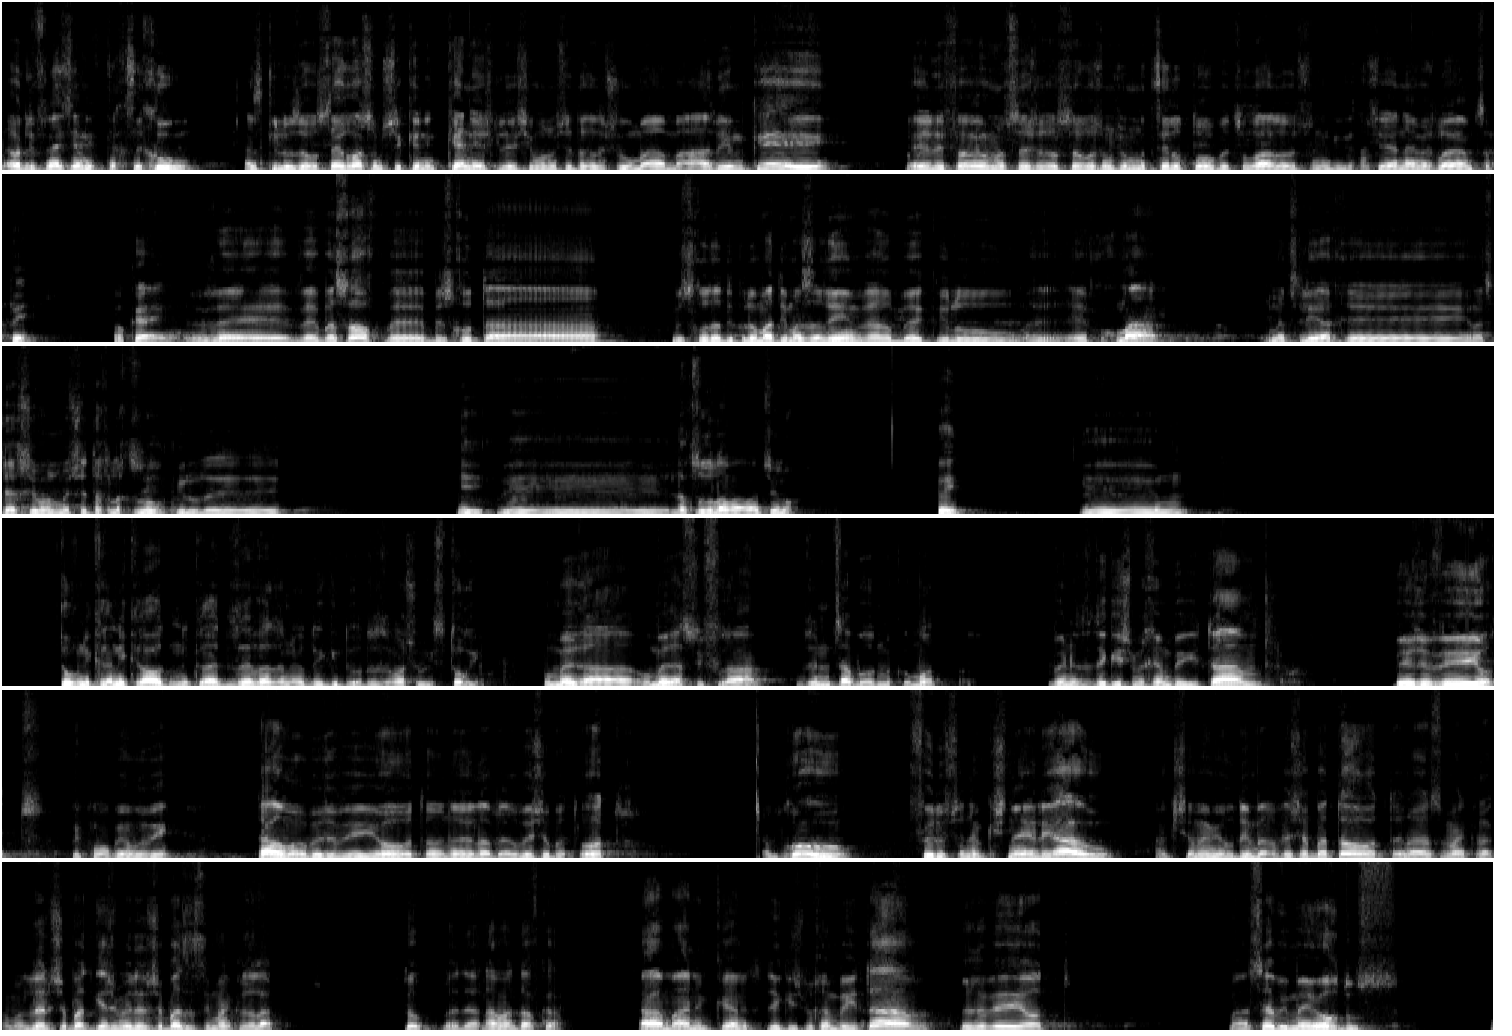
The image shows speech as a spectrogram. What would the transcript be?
עוד לפני, שהם הסתכסכו, אז כאילו זה עושה רושם שכן כן יש לשמעון השטח איזשהו מעמד, אם כי אה, לפעמים עושה, עושה רושם שהוא מנצל אותו בצורה, לא, שנגיד לך, שעיני המלך לא היה מצפה, אוקיי? ובסוף, בזכות, ה, בזכות הדיפלומטים הזרים והרבה כאילו אה, אה, חוכמה, מצליח, אה, מצליח שמעון בשטח לחזור כאילו ל... לחזור למעמד שלו, אוקיי? אה, טוב, נקרא, נקרא, נקרא את זה, ואז אני עוד אגיד עוד איזה משהו היסטורי. אומר, אומר הספרה, זה נמצא בעוד מקומות, ונתתי גשמכם בעיתם ברביעיות, כמו ביום רביעי. אתה אומר ברביעיות, אתה עונה לה בערבי שבתות. אמרו, אפילו שנים כשני אליהו, וגשמים יורדים בערבי שבתות, אינו סימן קללה. כלומר, ליל שבת גשם וליל שבת זה סימן קללה. טוב, לא יודע, למה דווקא? אה, מה אני מקיים? נתתי גשמכם בעיתם ברביעיות. מעשה בימי הורדוס,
